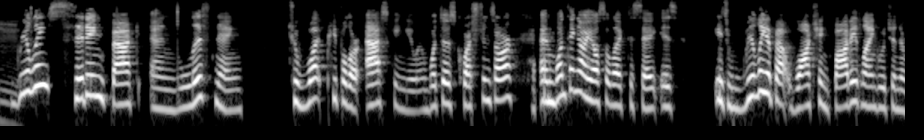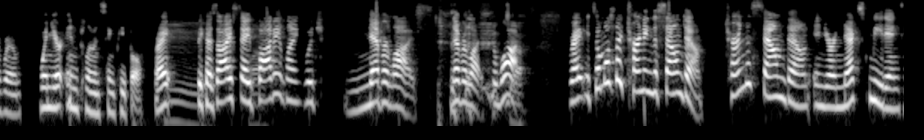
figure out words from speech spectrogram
Hmm. Really sitting back and listening to what people are asking you and what those questions are. And one thing I also like to say is it's really about watching body language in the room when you're influencing people, right? Mm. Because I say wow. body language never lies. Never lies. So why? Yeah. Right? It's almost like turning the sound down. Turn the sound down in your next meeting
